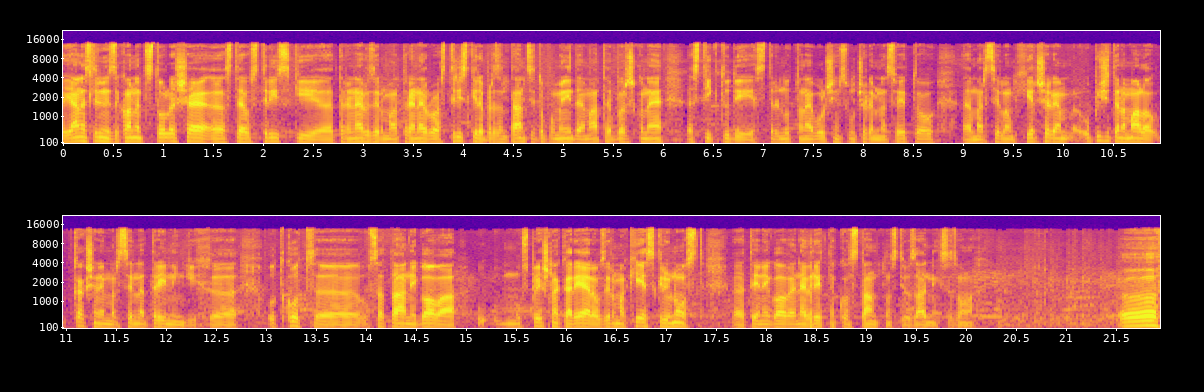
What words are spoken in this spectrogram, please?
Janez Livni, za konec tole še, ste avstrijski trener oziroma trener v avstrijski reprezentanci, to pomeni, da imate brško ne stik tudi s trenutno najboljšim smučarjem na svetu, Marcelom Hiršerjem. Opišite nam malo, kakšen je Marcel na treningih, odkot vsa ta njegova uspešna karijera oziroma kje je skrivnost te njegove neverjetne konstantnosti v zadnjih sezonah? Uh,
